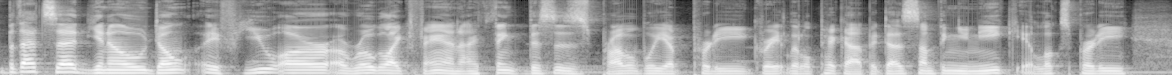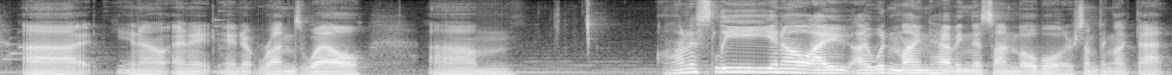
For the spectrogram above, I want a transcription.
but that said, you know, don't if you are a roguelike fan, I think this is probably a pretty great little pickup. It does something unique. It looks pretty, uh, you know, and it and it runs well. Um, honestly, you know, I I wouldn't mind having this on mobile or something like that.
